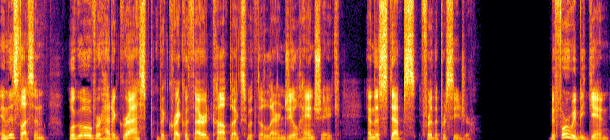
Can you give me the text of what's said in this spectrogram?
In this lesson, we'll go over how to grasp the cricothyroid complex with the laryngeal handshake and the steps for the procedure. Before we begin,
